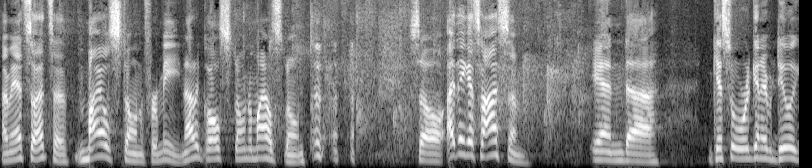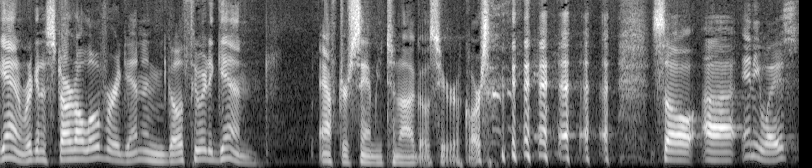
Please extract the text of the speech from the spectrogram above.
I mean, that's, that's a milestone for me, not a gallstone, a milestone. so I think it's awesome. And uh, guess what we're going to do again? We're going to start all over again and go through it again after Sammy Tanago's here, of course. so, uh, anyways,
